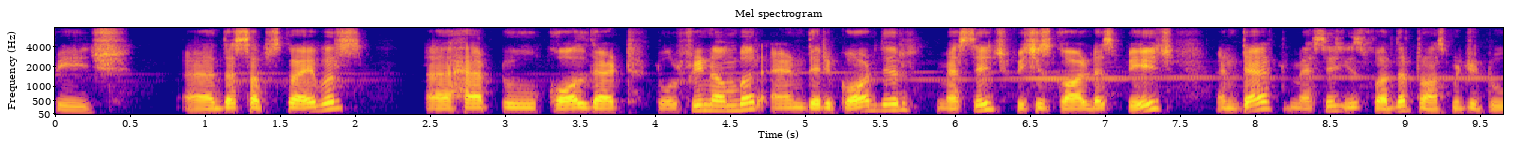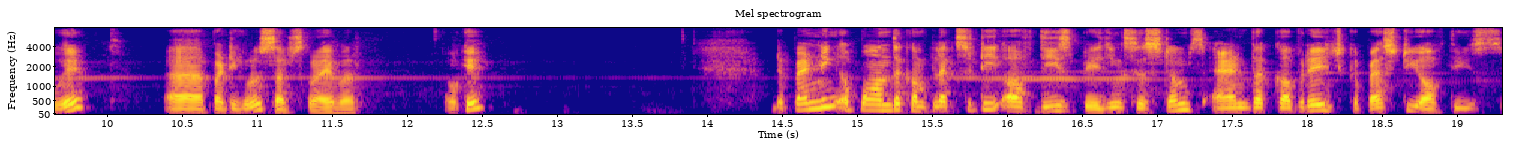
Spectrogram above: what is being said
page. Uh, the subscribers uh, have to call that toll-free number and they record their message which is called as page and that message is further transmitted to a uh, particular subscriber. Okay? Depending upon the complexity of these paging systems and the coverage capacity of these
